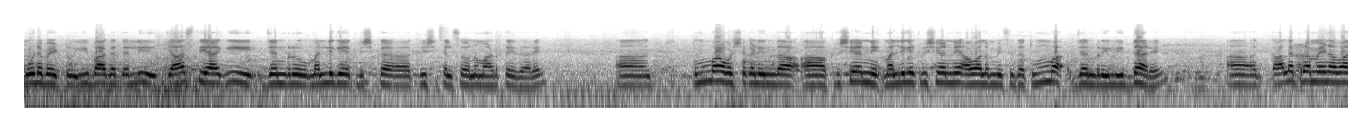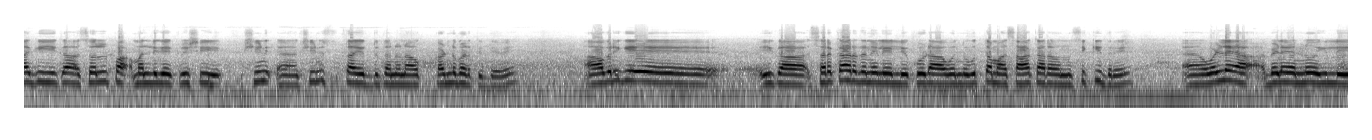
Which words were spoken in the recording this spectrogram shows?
ಮೂಡಬೆಟ್ಟು ಈ ಭಾಗದಲ್ಲಿ ಜಾಸ್ತಿಯಾಗಿ ಜನರು ಮಲ್ಲಿಗೆ ಕೃಷಿಕ, ಕೃಷಿ ಕೆಲಸವನ್ನು ಮಾಡ್ತಾ ಇದ್ದಾರೆ. ತುಂಬ ವರ್ಷಗಳಿಂದ ಆ ಕೃಷಿಯನ್ನೇ, ಮಲ್ಲಿಗೆ ಕೃಷಿಯನ್ನೇ ಅವಲಂಬಿಸಿದ ತುಂಬ ಜನರು ಇಲ್ಲಿ ಇದ್ದಾರೆ. ಕಾಲಕ್ರಮೇಣವಾಗಿ ಈಗ ಸ್ವಲ್ಪ ಮಲ್ಲಿಗೆ ಕೃಷಿ ಕ್ಷೀಣಿ ಕ್ಷೀಣಿಸುತ್ತಾ ಇದ್ದುದನ್ನು ನಾವು ಕಂಡು ಬರ್ತಿದ್ದೇವೆ ಅವರಿಗೆ ಈಗ ಸರ್ಕಾರದ ನೆಲೆಯಲ್ಲಿ ಕೂಡ ಒಂದು ಉತ್ತಮ ಸಹಕಾರವನ್ನು ಸಿಕ್ಕಿದರೆ ಒಳ್ಳೆಯ ಬೆಳೆಯನ್ನು ಇಲ್ಲಿ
